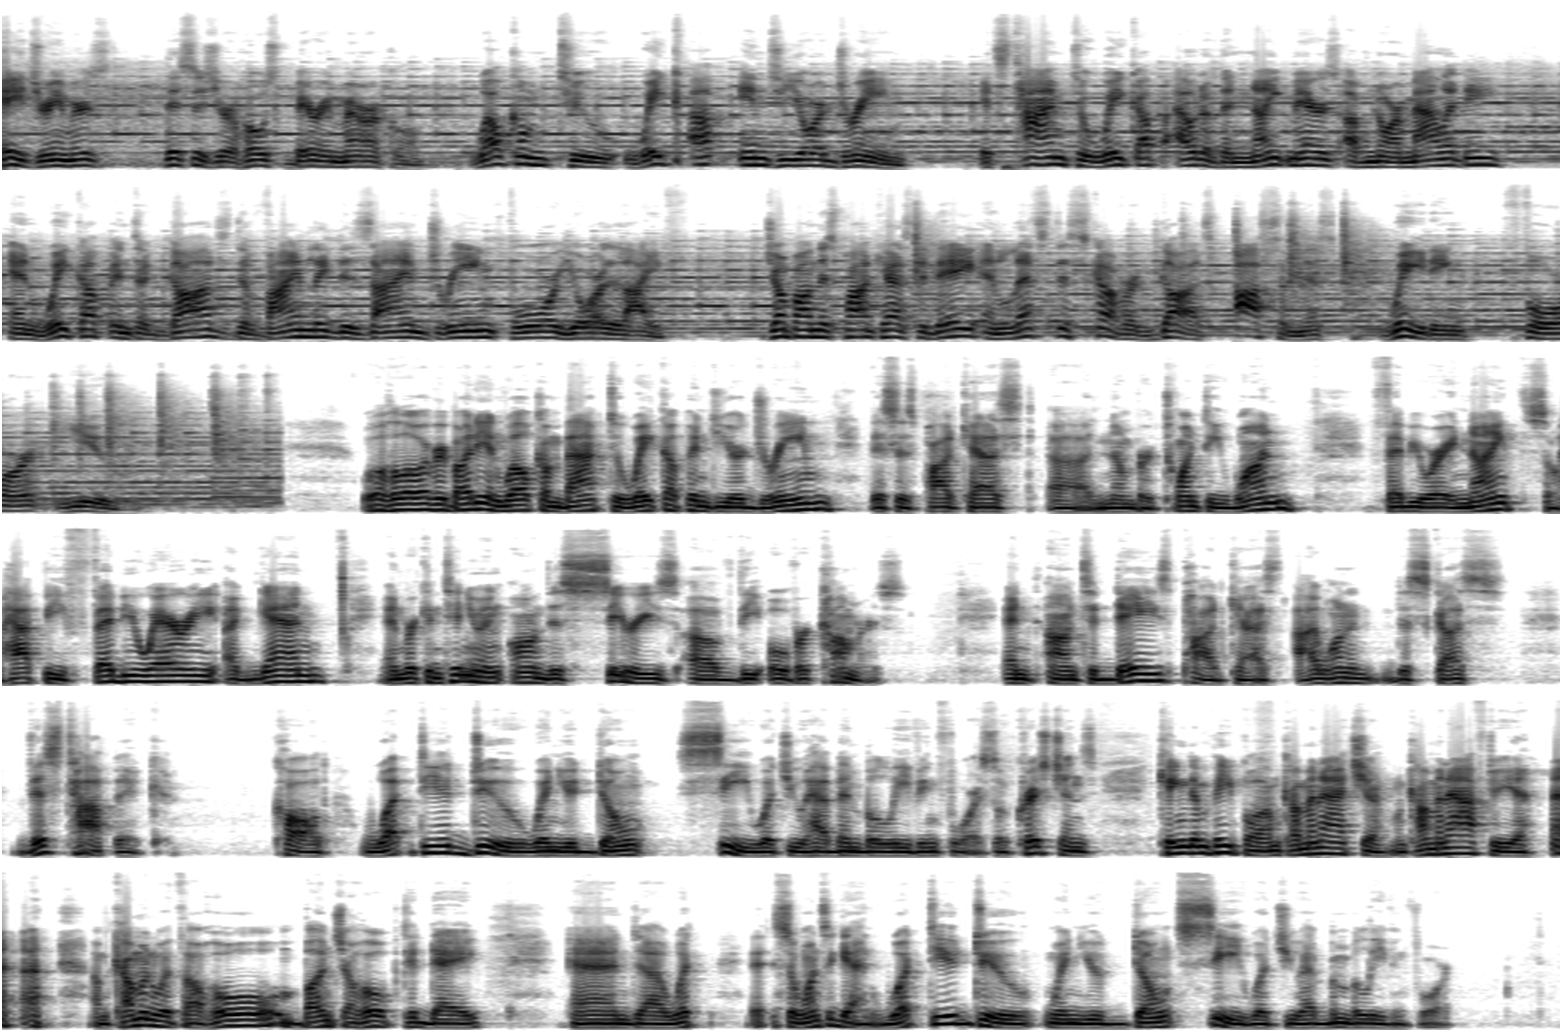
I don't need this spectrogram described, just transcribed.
Hey, dreamers, this is your host, Barry Miracle. Welcome to Wake Up into Your Dream. It's time to wake up out of the nightmares of normality and wake up into God's divinely designed dream for your life. Jump on this podcast today and let's discover God's awesomeness waiting for you. Well, hello, everybody, and welcome back to Wake Up Into Your Dream. This is podcast uh, number 21, February 9th. So happy February again. And we're continuing on this series of the overcomers. And on today's podcast, I want to discuss this topic called What Do You Do When You Don't See What You Have Been Believing For? So, Christians, kingdom people, I'm coming at you. I'm coming after you. I'm coming with a whole bunch of hope today. And uh, what so, once again, what do you do when you don't see what you have been believing for?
